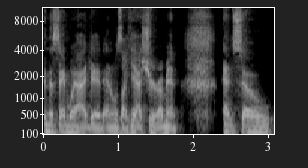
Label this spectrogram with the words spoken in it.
in the same way I did, and was like, "Yeah, sure, I'm in." And so,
